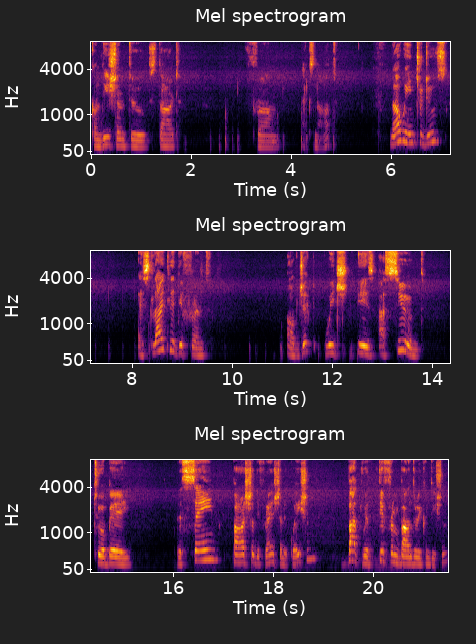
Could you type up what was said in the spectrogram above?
condition to start from x naught. Now we introduce a slightly different object which is assumed to obey the same partial differential equation but with different boundary condition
